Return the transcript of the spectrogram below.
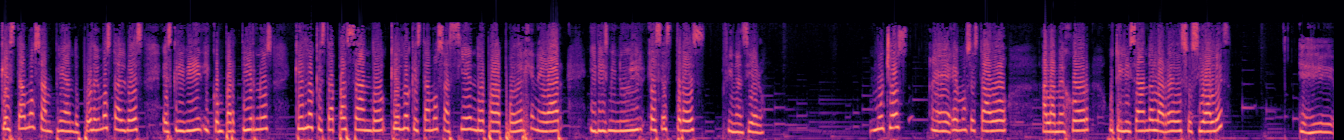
¿Qué estamos ampliando? Podemos tal vez escribir y compartirnos qué es lo que está pasando, qué es lo que estamos haciendo para poder generar y disminuir ese estrés financiero. Muchos eh, hemos estado a lo mejor utilizando las redes sociales, eh,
